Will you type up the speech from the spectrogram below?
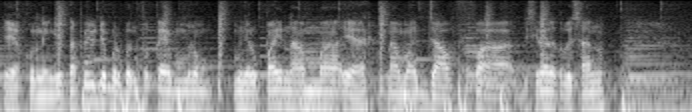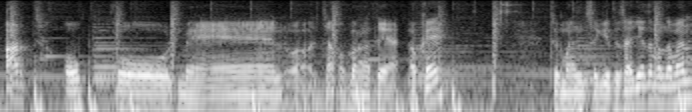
ya kuning gitu tapi dia berbentuk kayak menyerupai nama ya nama Java. Di sini ada tulisan Art of Code Man. Wah cakep banget ya. Oke? Cuman segitu saja teman-teman.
